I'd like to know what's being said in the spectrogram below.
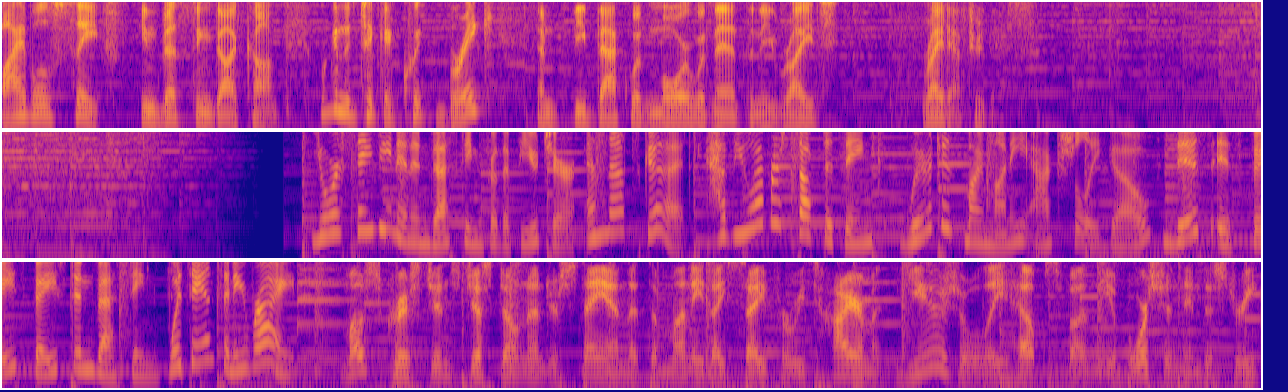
BibleSafeInvesting.com. We're going to take a quick break and be back with more with Anthony Wright right after this. You're saving and investing for the future, and that's good. Have you ever stopped to think, where does my money actually go? This is Faith Based Investing with Anthony Wright. Most Christians just don't understand that the money they save for retirement usually helps fund the abortion industry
